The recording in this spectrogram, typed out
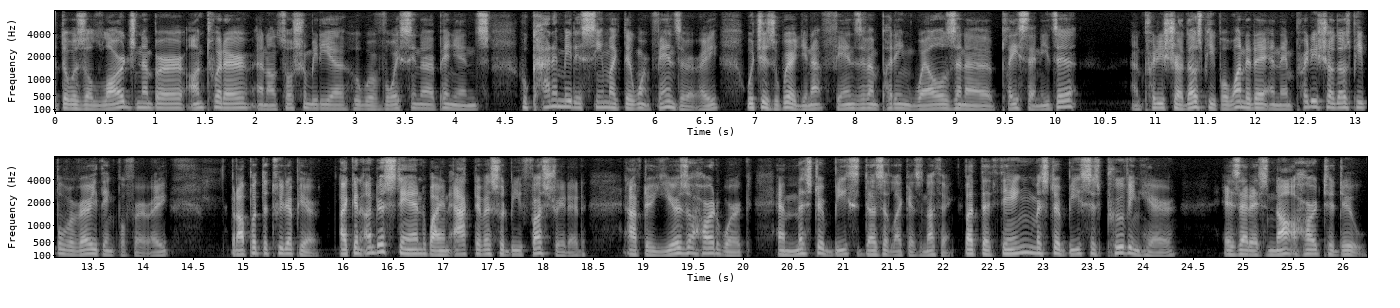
but there was a large number on Twitter and on social media who were voicing their opinions who kind of made it seem like they weren't fans of it, right? Which is weird. You're not fans of him putting wells in a place that needs it. I'm pretty sure those people wanted it, and I'm pretty sure those people were very thankful for it, right? But I'll put the tweet up here. I can understand why an activist would be frustrated after years of hard work and Mr. Beast does it like it's nothing. But the thing Mr. Beast is proving here is that it's not hard to do.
